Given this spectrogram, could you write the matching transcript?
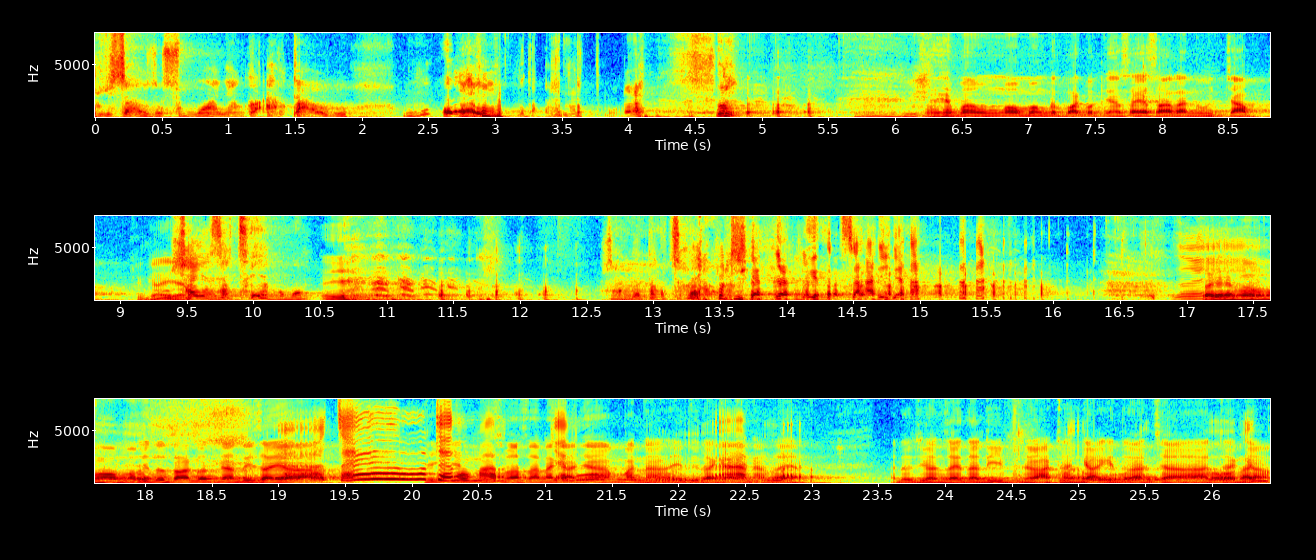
bisa itu semuanya nggak ada itu Saya mau ngomong ketakutnya saya salah ngucap juga ya. saya saja yang ngomong Iya. Saya takut kalau dia nggak lihat saya saya mau ngomong itu takut nanti saya cel cel mar suasana nggak nyaman. Nah, itu nggak enak saya. Tujuan saya tadi benar ada enggak gitu aja, ada enggak.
